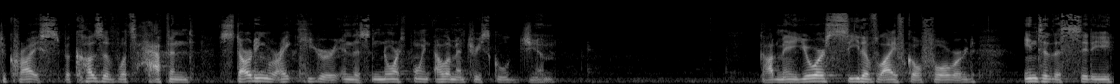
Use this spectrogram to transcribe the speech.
to Christ because of what's happened starting right here in this North Point Elementary School gym. God, may your seed of life go forward into the city,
